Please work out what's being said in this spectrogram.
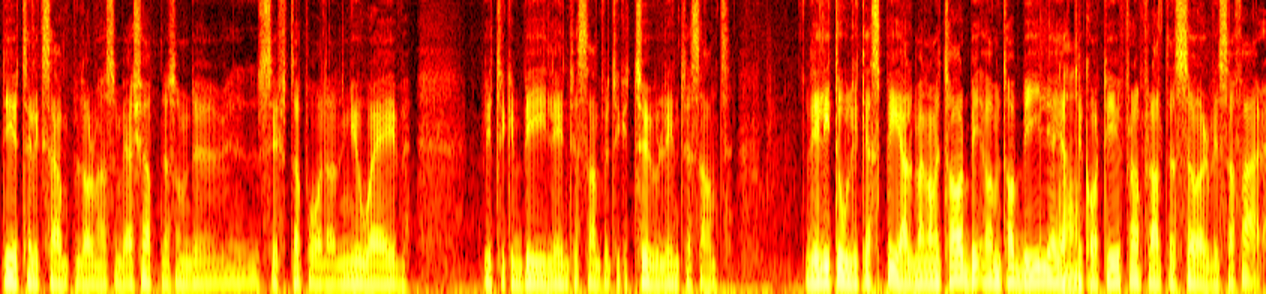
det är ju till exempel då de här som vi har köpt nu som du eh, syftar på, New Wave. Vi tycker bil är intressant, vi tycker Thule är intressant. Det är lite olika spel men om vi tar, om vi tar Bilia Ja. jättekort, det är ju framförallt en serviceaffär.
